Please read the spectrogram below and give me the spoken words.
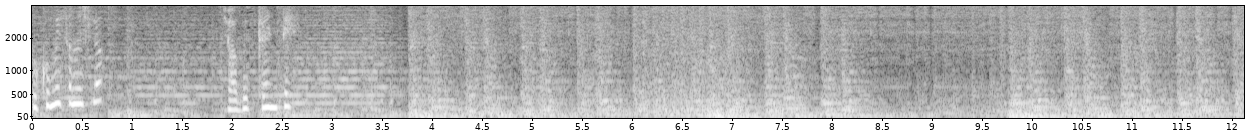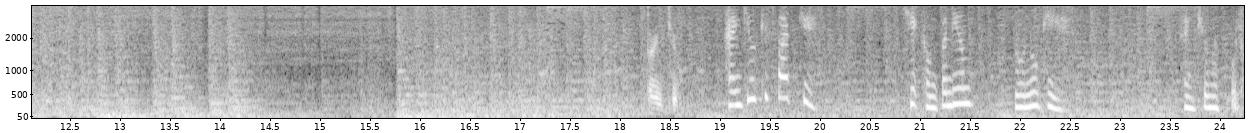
हुकुम ही समझ लो। चौबीस घंटे। थैंक यू थैंक यू किस बात की? ये कंपनी हम दोनों की है। थैंक यू मत बोलो।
